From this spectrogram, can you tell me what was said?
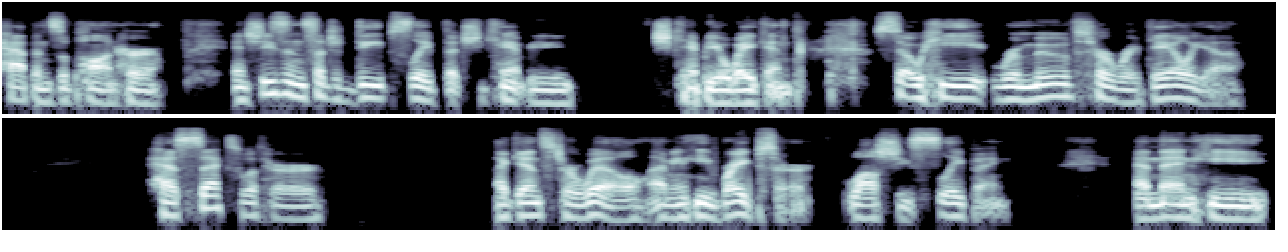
happens upon her and she's in such a deep sleep that she can't be she can't be awakened. So he removes her regalia, has sex with her against her will. I mean, he rapes her while she's sleeping and then he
